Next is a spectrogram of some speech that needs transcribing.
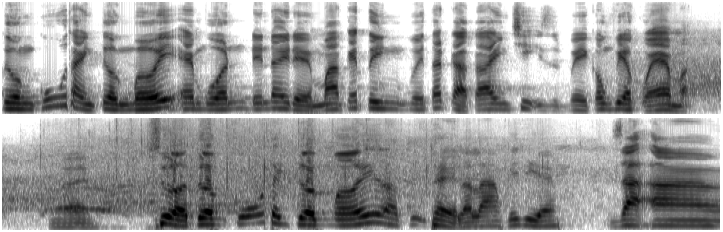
tường cũ thành tường mới. Em muốn đến đây để marketing với tất cả các anh chị về công việc của em ạ. Đây. Sửa tường cũ thành tường mới là cụ thể là làm cái gì em? Dạ à,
